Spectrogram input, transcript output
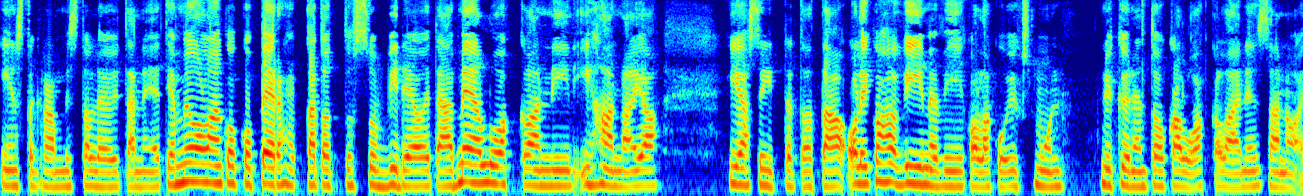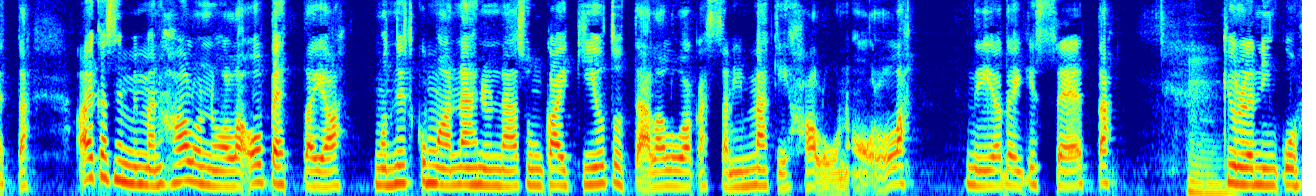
Instagramista löytäneet. Ja me ollaan koko perhe katsottu sun videoita ja meidän luokka on niin ihana. Ja, ja sitten tota, olikohan viime viikolla, kun yksi mun nykyinen tokaluokkalainen sanoi, että aikaisemmin mä en halunnut olla opettaja, mutta nyt kun mä oon nähnyt nämä sun kaikki jutut täällä luokassa, niin mäkin haluan olla. Niin jotenkin se, että hmm. kyllä, niin kuin,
